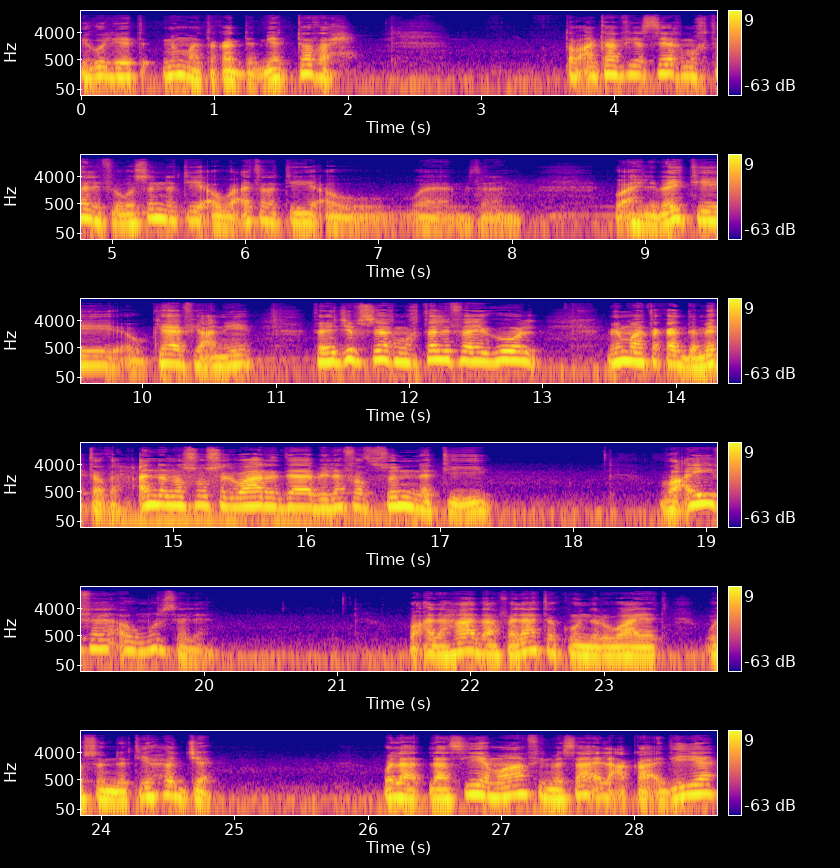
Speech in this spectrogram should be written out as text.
يقول مما تقدم يتضح. طبعا كان في صيغ مختلفة وسنتي أو عترتي أو مثلا وأهل بيتي أو كيف يعني. فيجيب صيغ مختلفة يقول مما تقدم يتضح. أن النصوص الواردة بلفظ سنتي ضعيفة أو مرسلة. وعلى هذا فلا تكون رواية وسنتي حجة. ولا لا سيما في المسائل العقائدية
